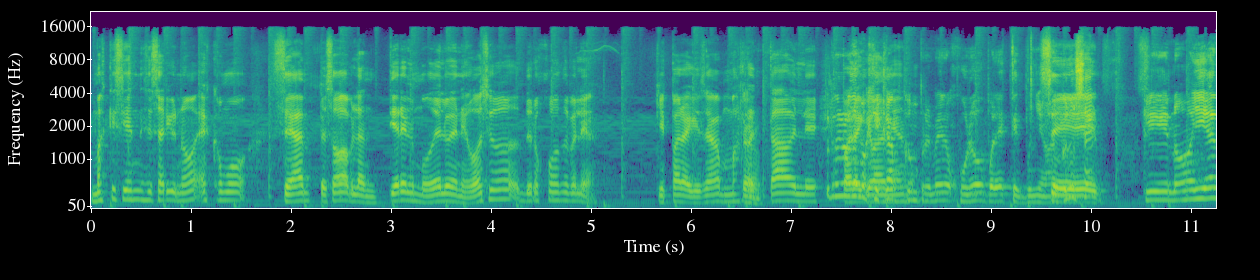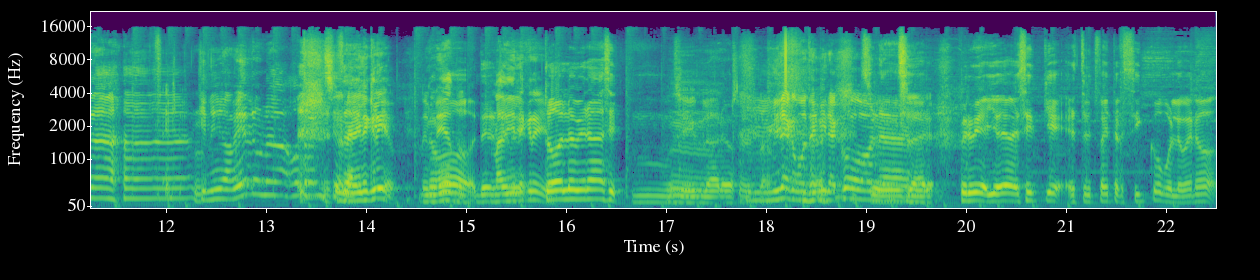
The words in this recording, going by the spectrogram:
más que si es necesario o no, es como se ha empezado a plantear el modelo de negocio de los juegos de pelea. Que es para que sean más Claro. rentables. Para Recordemos que, vayan- Capcom primero juró por este puñado Sí. de cruce. Que no iban a. que no iba a haber una otra edición. Nadie le creyó. De No, inmediato. de- Nadie de- le creyó. Todos lo vieron así. Mm, sí, Mm, claro. sí, Mira cómo te mira Conan. Sí, claro. Pero mira, yo debo decir que Street Fighter V, por lo menos,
